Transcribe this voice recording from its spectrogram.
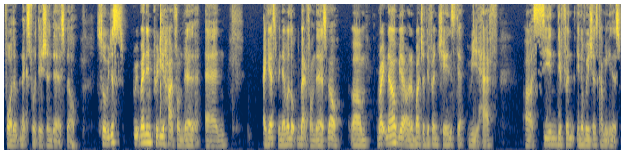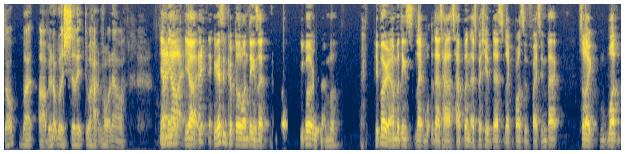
for the next rotation there as well. So we just we went in pretty hard from there and I guess we never looked back from there as well. Um, right now, we are on a bunch of different chains that we have uh, seen different innovations coming in as well, but uh, we're not going to shield it too hard for now. Yeah, Yeah, I mean, no, I- yeah. I- I, guess in crypto, one thing is that people remember, people remember things like that has happened, especially if there's like positive price impact. So like what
